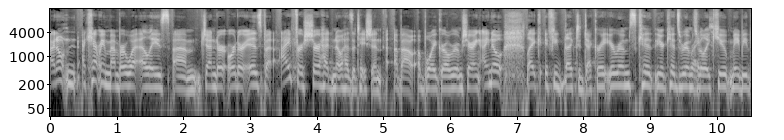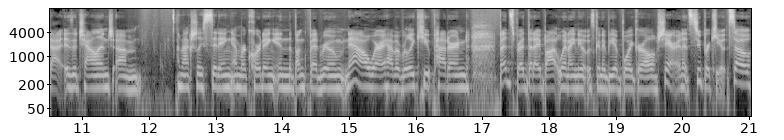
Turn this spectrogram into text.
I don't, I can't remember what Ellie's um, gender order is, but I for sure had no hesitation about a boy girl room sharing. I know, like, if you'd like to decorate your rooms, kid, your kids' rooms Right. really cute, maybe that is a challenge. Um, I'm actually sitting, I'm recording in the bunk bedroom now where I have a really cute patterned bedspread that I bought when I knew it was going to be a boy girl share, and it's super cute. So,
